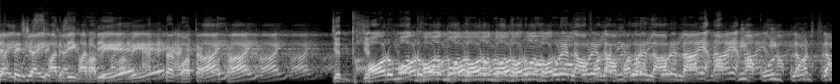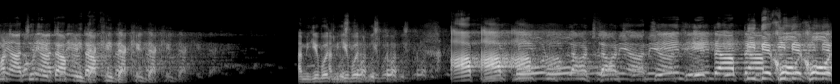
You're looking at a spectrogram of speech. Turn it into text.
চাইতে চাই সার্বিক ভাবে একটা কথাই যে ধর্ম ধর্ম ধর্ম ধর্ম লাফালাফি করে লাভ নাই। আপনি কোন প্ল্যাটফর্মে আছেন এটা আপনি দেখেন দেখেন দেখেন আমি কি বলছি কি বলছি? বুঝতে পারছি? আপনি কোন প্ল্যাটফর্মে আছেন এটা আপনি দেখুন। দেখুন।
